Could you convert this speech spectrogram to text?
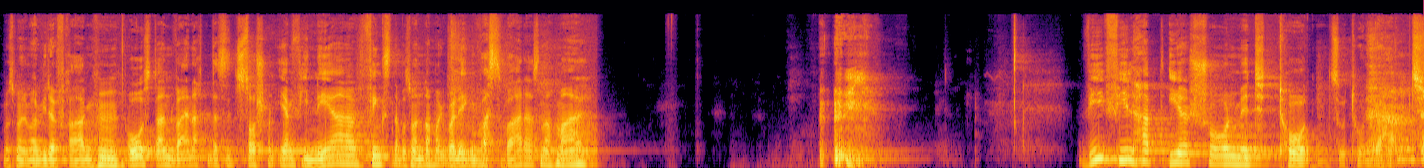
Muss man immer wieder fragen, hm, Ostern, Weihnachten, das ist doch schon irgendwie näher. Pfingsten, da muss man nochmal überlegen, was war das nochmal? Wie viel habt ihr schon mit Toten zu tun gehabt?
